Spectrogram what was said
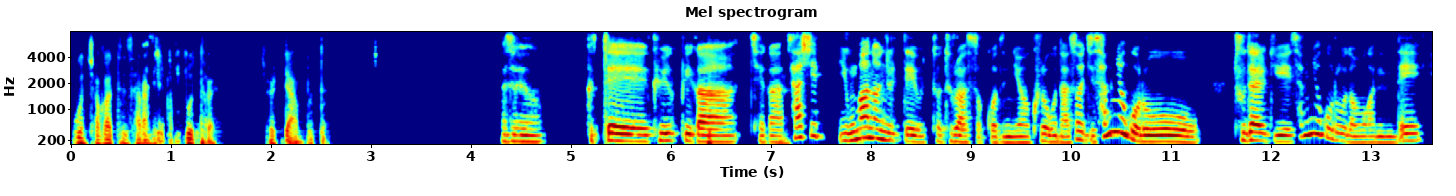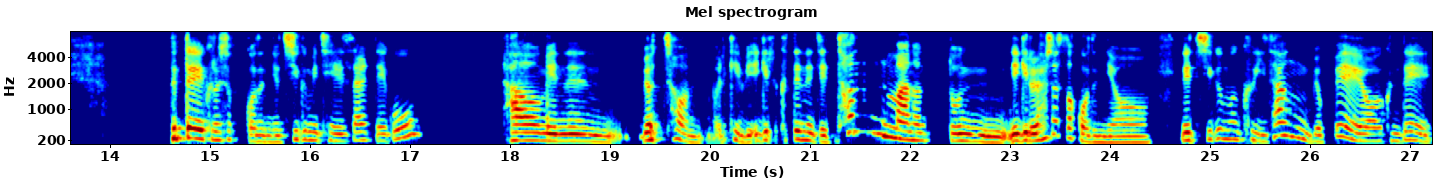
혹은 저 같은 사람이 안. 붙어요. 절대 안 붙어. 맞아요. 그때 그, 교육비가 제가 네. 46만 원일 때부터 들어왔었거든요. 그러고 나서 이제 365로 두달 뒤에 365로 넘어갔는데 그때 그러셨거든요. 지금이 제일 쌀 때고 다음에는 몇 천, 뭐 이렇게 얘기를, 그때는 이제 천만 원 돈 얘기를 하셨었거든요. 근데 지금은 그 이상 몇 배예요. 근데,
